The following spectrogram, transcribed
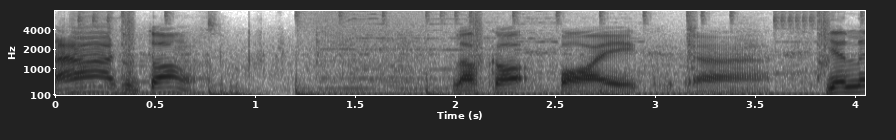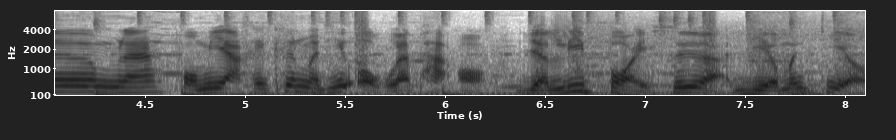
อ่าถูกต้อง แล้วก็ปล่อยออย่าลืมนะ ผมอยากให้ขึ้นมาที่อกและผลักออก อย่ารีบปล่อยเสื้อ เดี๋ยวมันเกี่ยว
